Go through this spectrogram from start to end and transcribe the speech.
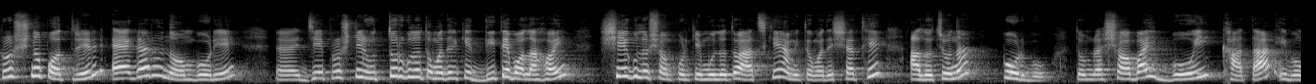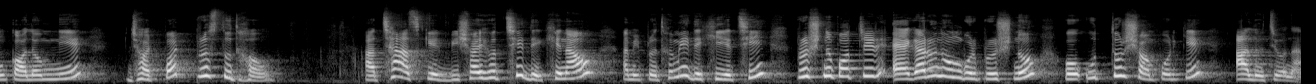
প্রশ্নপত্রের এগারো নম্বরে যে প্রশ্নের উত্তরগুলো তোমাদেরকে দিতে বলা হয়, সেগুলো সম্পর্কে মূলত আজকে আমি তোমাদের সাথে আলোচনা করব। তোমরা সবাই বই, খাতা এবং কলম নিয়ে ঝটপট প্রস্তুত হও। আচ্ছা আজকের বিষয় হচ্ছে দেখে নাও। আমি প্রথমেই দেখিয়েছি প্রশ্নপত্রের এগারো নম্বর প্রশ্ন ও উত্তর সম্পর্কে আলোচনা।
